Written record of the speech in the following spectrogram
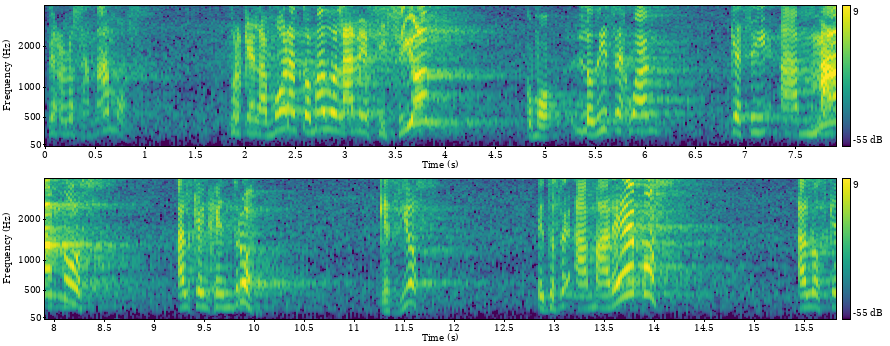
pero los amamos. Porque el amor ha tomado la decisión, como lo dice Juan, que si amamos al que engendró, es Dios, entonces amaremos a los que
